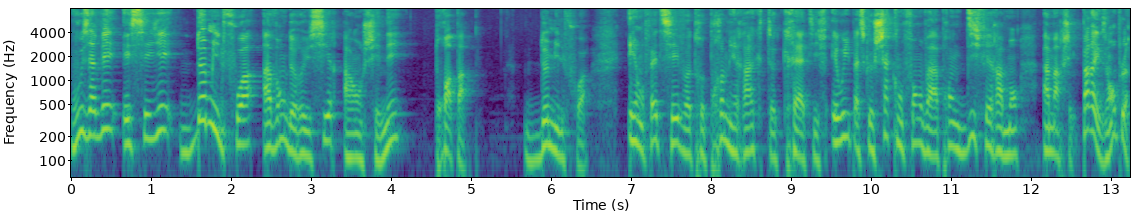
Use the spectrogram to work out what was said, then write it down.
vous avez essayé 2000 fois avant de réussir à enchaîner trois pas. 2000 fois. Et en fait, c'est votre premier acte créatif. Et oui, parce que chaque enfant va apprendre différemment à marcher. Par exemple,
